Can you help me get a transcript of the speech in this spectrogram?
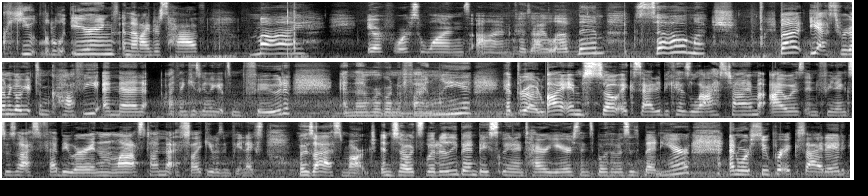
cute little earrings, and then I just have my Air Force Ones on because I love them so much. But yes, we're gonna go get some coffee and then I think he's gonna get some food and then we're going to finally hit the road. I am so excited because last time I was in Phoenix was last February and then the last time that Saiki was in Phoenix was last March. And so it's literally been basically an entire year since both of us has been here and we're super excited.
